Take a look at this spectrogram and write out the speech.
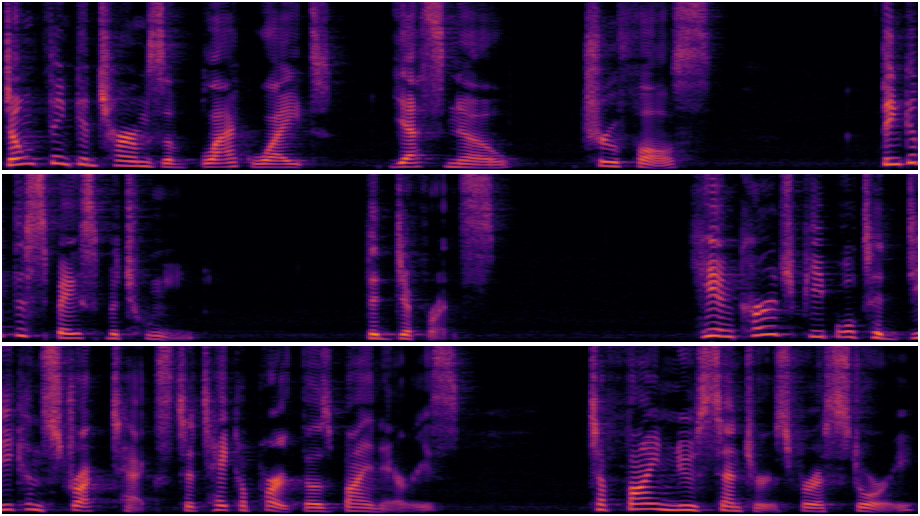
Don't think in terms of black white, yes no, true false. Think of the space between, the différance. He encouraged people to deconstruct text, to take apart those binaries, to find new centers for a story,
